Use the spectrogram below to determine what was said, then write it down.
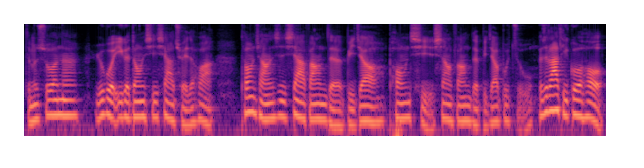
怎么说呢？如果一个东西下垂的话，通常是下方的比较蓬起，上方的比较不足。可是拉提过后，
